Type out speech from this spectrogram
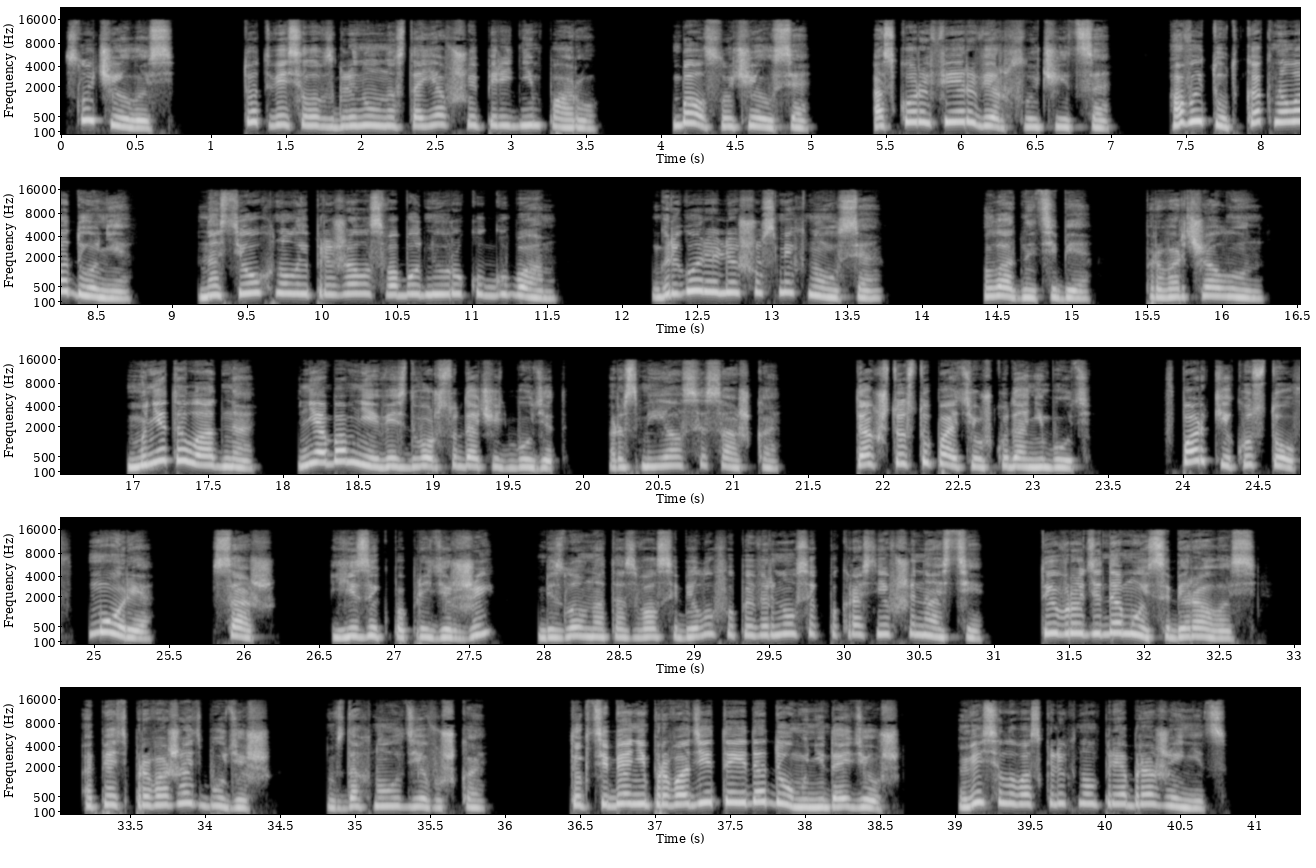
«Случилось!» Тот весело взглянул на стоявшую перед ним пару. «Бал случился, а скоро фейерверк случится. А вы тут, как на ладони!» Настя охнула и прижала свободную руку к губам. Григорий лишь усмехнулся. «Ладно тебе», — проворчал он. «Мне-то ладно. Не обо мне весь двор судачить будет», — рассмеялся Сашка. «Так что ступайте уж куда-нибудь. В парке кустов, море. Саш, язык попридержи», — безловно отозвался Белов и повернулся к покрасневшей Насте. «Ты вроде домой собиралась. Опять провожать будешь?» — вздохнула девушка. «Так тебя не проводи, ты и до дома не дойдешь», — весело воскликнул преображенец.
